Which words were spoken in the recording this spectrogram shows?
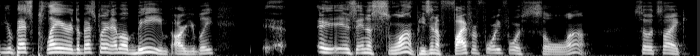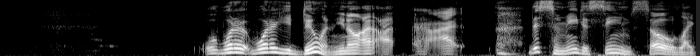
your best player, the best player in MLB, arguably, is in a slump. He's in a five for forty four slump. So it's like, well, what are what are you doing? You know, I I I this to me just seems so like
